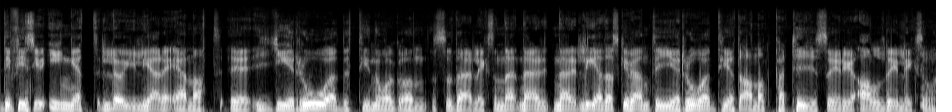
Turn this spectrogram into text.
det, finns ju inget löjligare än att eh, ge råd till någon sådär liksom. När, när, när ledarskribenter ger råd till ett annat parti så är det ju aldrig liksom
